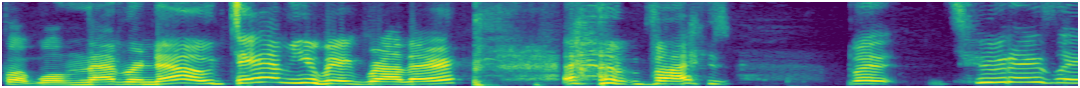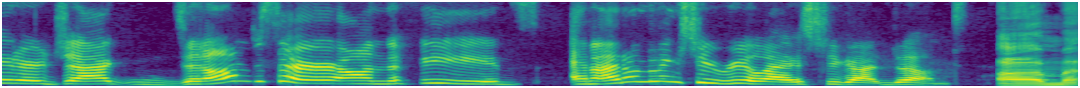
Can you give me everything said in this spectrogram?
But we'll never know. Damn you, big brother. but but two days later, Jack dumps her on the feeds, and I don't think she realized she got dumped. Um,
